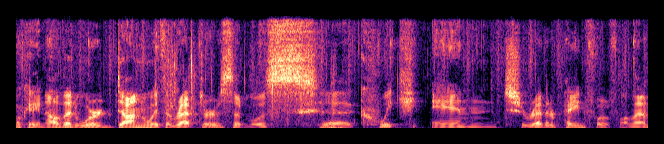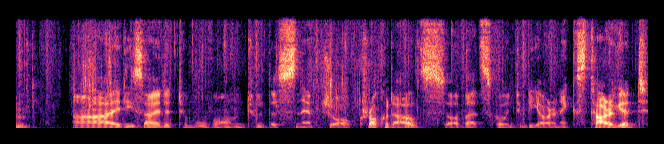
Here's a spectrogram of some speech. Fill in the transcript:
Okay, now that we're done with the raptors, that was uh, quick and rather painful for them. I decided to move on to the snapjaw crocodiles, so that's going to be our next target.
